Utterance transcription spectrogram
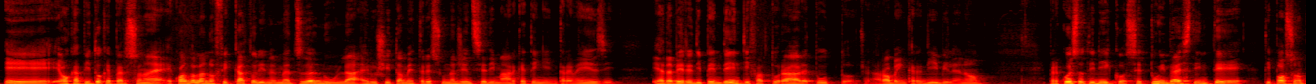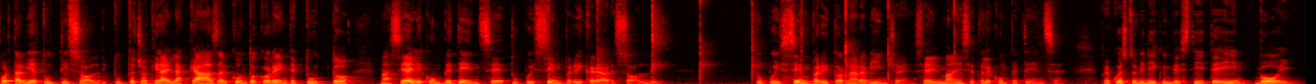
e, e, ho capito che persona è. E quando l'hanno ficcato lì nel mezzo del nulla è riuscito a mettere su un'agenzia di marketing in tre mesi e ad avere dipendenti, fatturare tutto, cioè una roba incredibile, no? Per questo ti dico, se tu investi in te, ti possono portare via tutti i soldi, tutto ciò che hai, la casa, il conto corrente, tutto, ma se hai le competenze, tu puoi sempre ricreare soldi. Tu puoi sempre ritornare a vincere se hai il mindset e le competenze. Per questo vi dico, investite in voi,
